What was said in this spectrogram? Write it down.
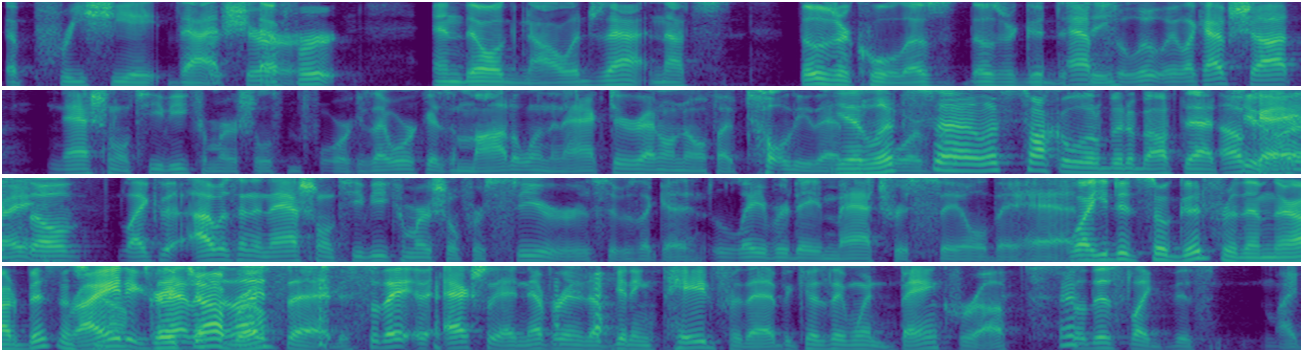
appreciate that sure. effort and they'll acknowledge that and that's those are cool. Those those are good to see. Absolutely. Like I've shot national TV commercials before because I work as a model and an actor. I don't know if I've told you that. Yeah, before, let's uh, let's talk a little bit about that too. Okay, right? so like I was in a national TV commercial for Sears. It was like a Labor Day mattress sale they had. well, you did so good for them. They're out of business Right, now. exactly. Great job. I said. So they actually, I never ended up getting paid for that because they went bankrupt. So this, like, this my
